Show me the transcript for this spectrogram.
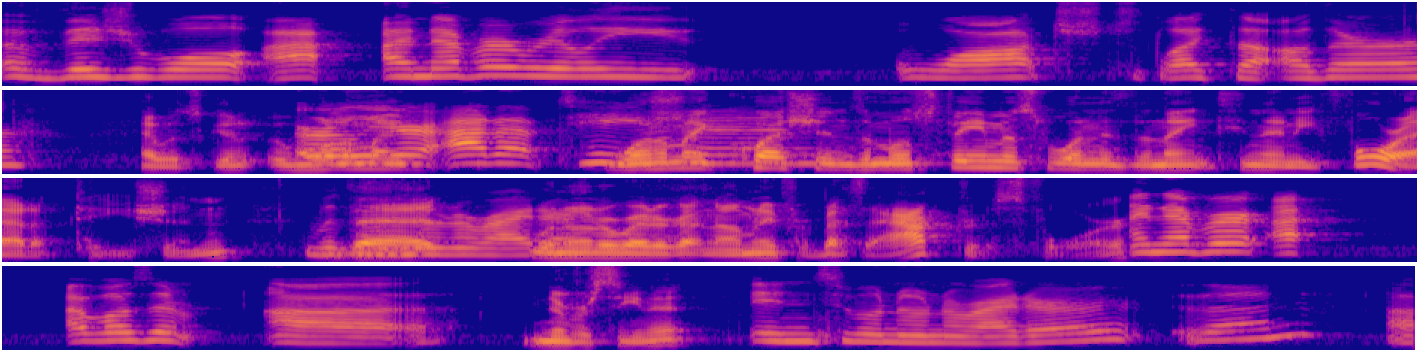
a visual. I I never really watched like the other I was gonna one earlier of my adaptations. one of my questions. The most famous one is the 1994 adaptation With that Winona Ryder. Winona Ryder got nominated for Best Actress for. I never. I, I wasn't uh, Never seen it. into Winona Ryder then. Well,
